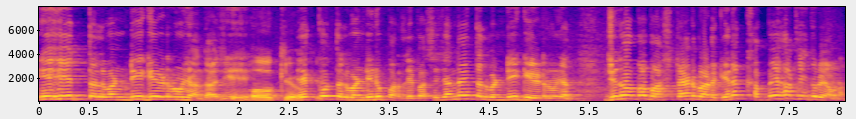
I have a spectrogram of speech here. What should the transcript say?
ਇਹ ਤਲਵੰਡੀ ਗੇਟ ਨੂੰ ਜਾਂਦਾ ਜੀ ਇਹ. ਇੱਕ ਤਲਵੰਡੀ ਨੂੰ ਪਰਲੇ ਪਾਸੇ ਜਾਂਦਾ ਇਹ ਤਲਵੰਡੀ ਗੇਟ ਨੂੰ ਜਾਂਦਾ। ਜਦੋਂ ਆਪਾਂ ਬੱਸ ਸਟੈਂਡ ਵੜ ਗਏ ਨਾ ਖੱਬੇ ਹੱਥ ਹੀ ਤੁਰਿਆ ਆਉਣਾ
